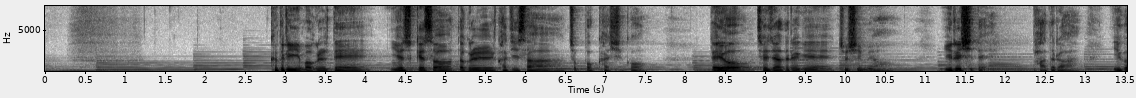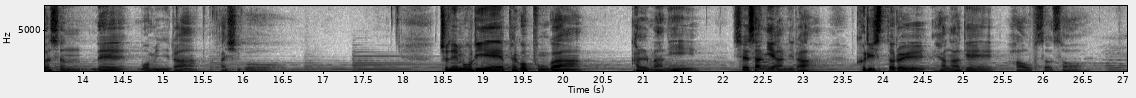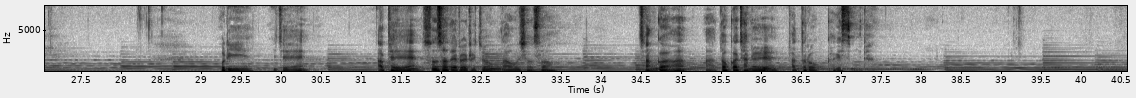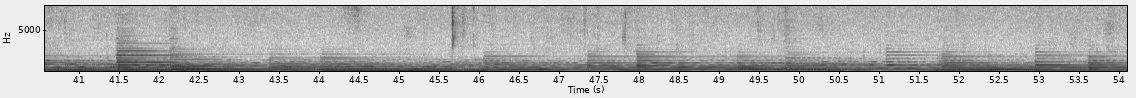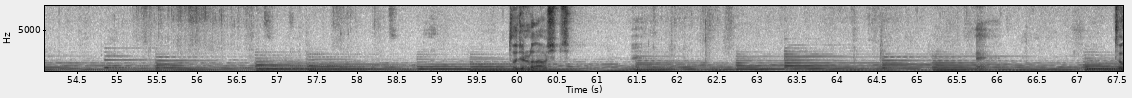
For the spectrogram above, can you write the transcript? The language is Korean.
그들이 먹을 때 예수께서 떡을 가지사 축복하시고 떼어 제자들에게 주시며 이르시되 받으라 이것은 내 몸이니라 하시고 주님 우리의 배고픔과 갈망이 세상이 아니라 그리스도를 향하게 하옵소서. 우리 이제 앞에 순서대로 이렇게 쭉 나오셔서 잔과 아, 떡과 잔을 받도록 하겠습니다.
